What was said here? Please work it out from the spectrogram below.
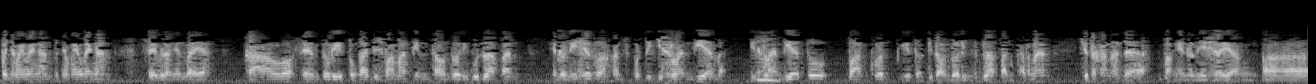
penyelewengan penyelewengan. Saya bilangin mbak ya, kalau Senturi itu nggak diselamatin tahun 2008 Indonesia tuh akan seperti Islandia mbak. Islandia tuh bangkrut gitu di tahun 2008 karena kita kan ada Bank Indonesia yang eh,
